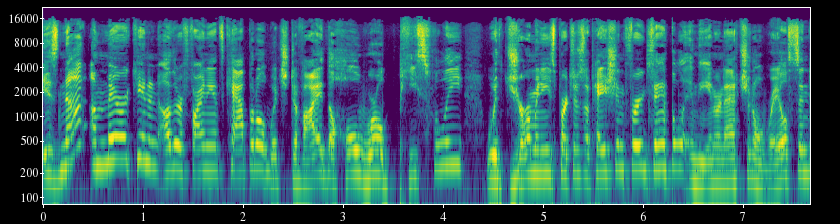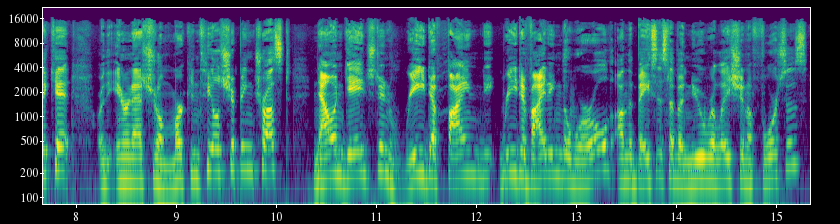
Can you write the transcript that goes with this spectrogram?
Is not American and other finance capital, which divide the whole world peacefully, with Germany's participation, for example, in the International Rail Syndicate or the International Mercantile Shipping Trust, now engaged in redefine, redividing the world on the basis of a new relation of forces,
